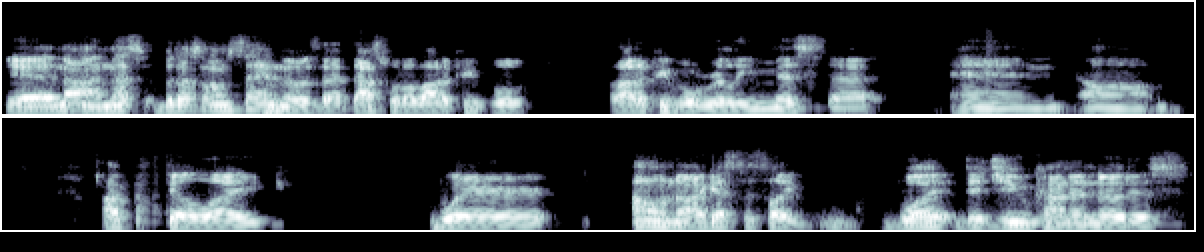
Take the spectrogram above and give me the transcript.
Yeah, no, and that's but that's what I'm saying though is that that's what a lot of people a lot of people really miss that, and um, I feel like where I don't know. I guess it's like, what did you kind of notice?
